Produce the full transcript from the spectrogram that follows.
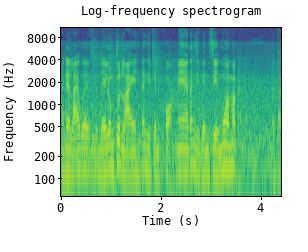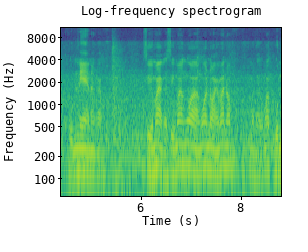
อันเดียหลายเว้ยได้ลงทุนหลายตั้งสิเป็นขอกแน่ตั้งสิเป็นเสียงง่วมากแต่จากขุนแน่นะครับ ซื้อมากกับซื้อมากง่วง่วหน่อยมากเนาะมันก็มาขุน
